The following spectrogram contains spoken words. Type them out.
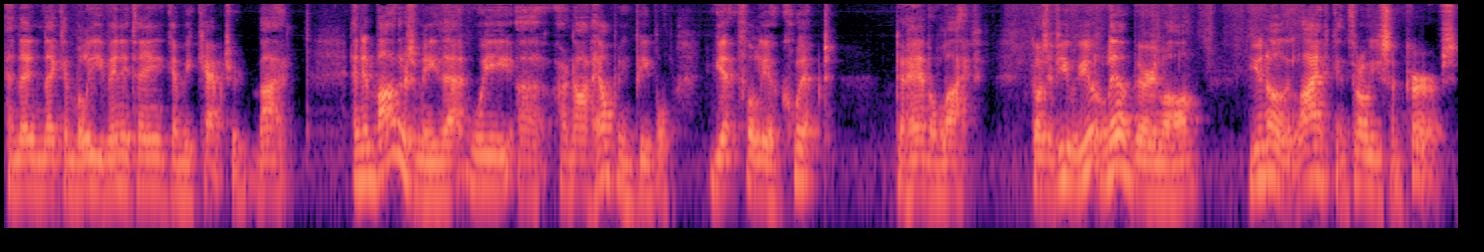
And then they can believe anything can be captured by it. And it bothers me that we uh, are not helping people get fully equipped to handle life. Because if you, don't live very long, you know that life can throw you some curves.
